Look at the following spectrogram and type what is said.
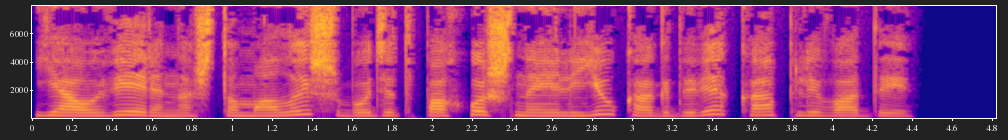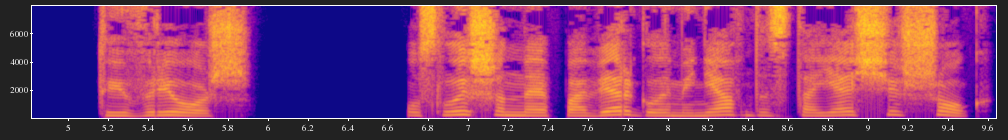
Я уверена, что малыш будет похож на Илью, как две капли воды. Ты врешь. Услышанное повергло меня в настоящий шок.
